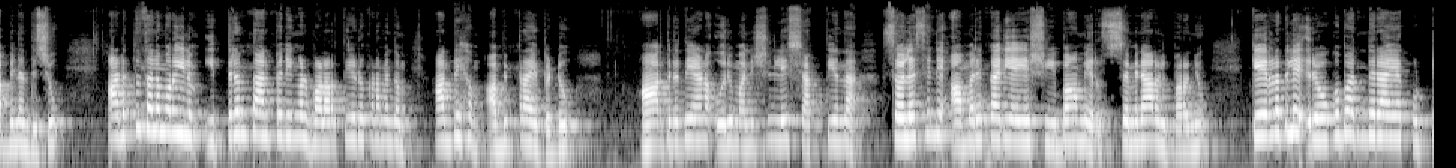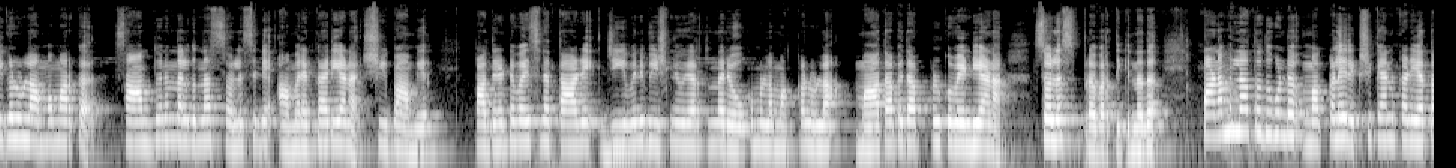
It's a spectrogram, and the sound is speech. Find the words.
അഭിനന്ദിച്ചു. അടുത്ത തലമുറയിലും ഇത്തരം താൽപ്പര്യങ്ങൾ വളർത്തിയെടുക്കണമെന്നും അദ്ദേഹം അഭിപ്രായപ്പെട്ടു. ആർദ്രതയാണ് ഒരു മനുഷ്യനിലെ ശക്തിയെന്ന് സൊലസിന്റെ അമരക്കാരിയായ ഷീബാമീർ സെമിനാറിൽ പറഞ്ഞു. കേരളത്തിലെ രോഗബാധിതരായ കുട്ടികളുള്ള അമ്മമാർക്ക് സാന്ത്വനം നൽകുന്ന സൊലസിന്റെ അമരക്കാരിയാണ് ഷീബാമീർ പതിനെട്ട് വയസ്സിന് താഴെ ജീവന് ഭീഷണി ഉയർത്തുന്ന രോഗമുള്ള മക്കളുള്ള മാതാപിതാക്കൾക്കു വേണ്ടിയാണ് സൊലസ് പ്രവർത്തിക്കുന്നത്. പണമില്ലാത്തതുകൊണ്ട് മക്കളെ രക്ഷിക്കാൻ കഴിയാത്ത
